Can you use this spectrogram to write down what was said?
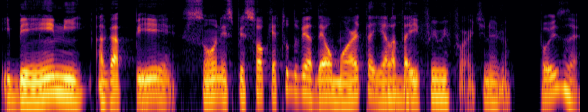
IBM, HP, Sony, esse pessoal quer tudo ver a Dell morta e ela tá aí firme e forte, né, João? Pois é.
